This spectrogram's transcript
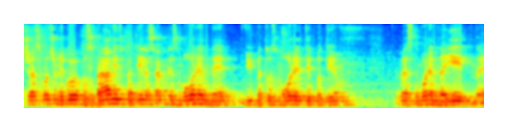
če jaz hočem nekoga pospraviti, pa tega sam ne zmorem, ne, vi pa to zmorete, potem vas ne morem najeti, ne,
